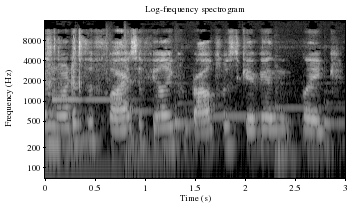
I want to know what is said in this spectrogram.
In Lord of the Flies, I feel like Ralph was given like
